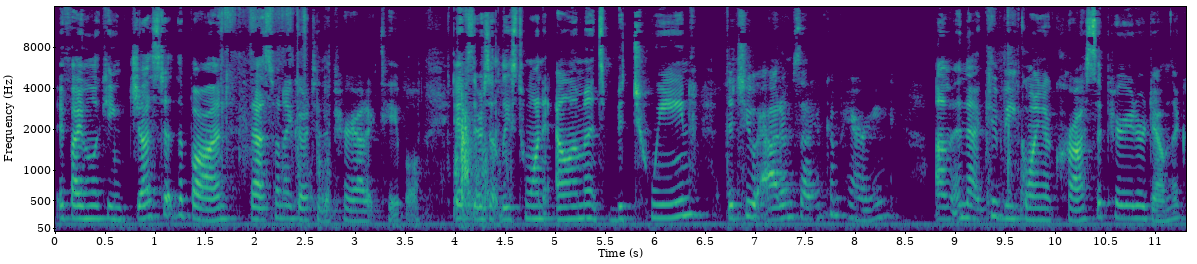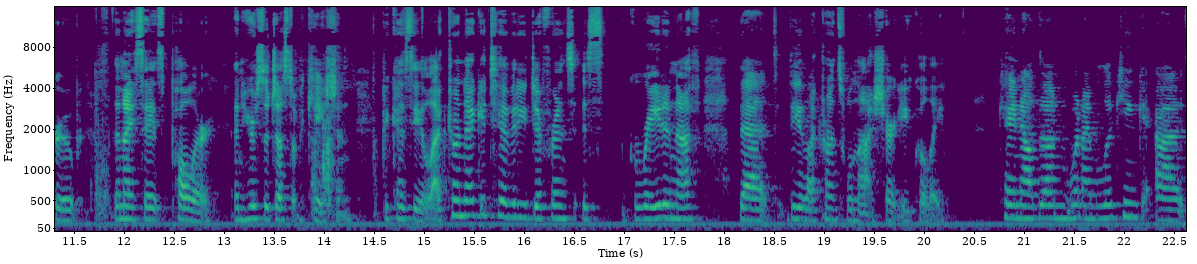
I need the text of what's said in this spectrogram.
if I'm looking just at the bond, that's when I go to the periodic table. If there's at least one element between the two atoms that I'm comparing, um, and that could be going across the period or down the group, then I say it's polar. And here's the justification. Because the electronegativity difference is great enough that the electrons will not share equally. Okay, now then when I'm looking at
